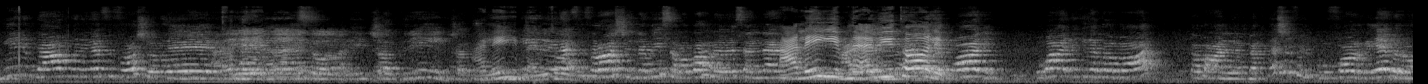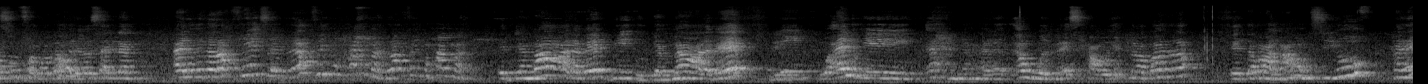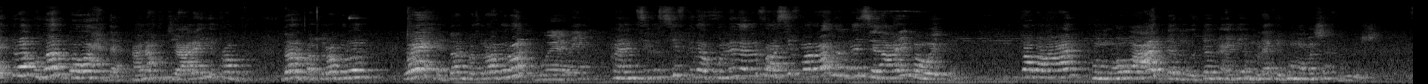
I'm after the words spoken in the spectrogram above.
مين ابن عمه اللي ينام في فراشه؟ يا ولاد؟ طالب. شاطرين شاطرين. علي بن ينام طالب. في فراش النبي صلى الله عليه وسلم؟ علي بن أبي طالب. طالب وبعد كده طبعا طبعا لما اكتشف الكفار غياب الرسول صلى الله عليه وسلم قالوا إيه ده راح فين؟ سيدنا؟ راح فين محمد؟ راح فين محمد؟ اتجمعوا على باب بيته اتجمعوا على باب وقالوا إيه إحنا هن- أول ما يصحى ويطلع بره إيه طبعا معاهم سيوف هنضرب ضربة واحدة هنقضي عليه قبض ضربة رجل واحد ضربة رجل واحد هنمسك السيف كده وكلنا نرفع السيف مره واحدة وننزل عليه موتنا طبعا هم هو عدى من قدام عينيهم ولكن هم ما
